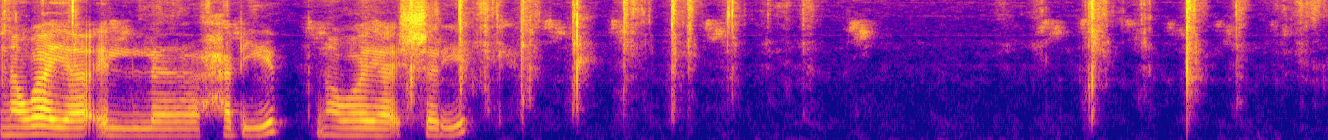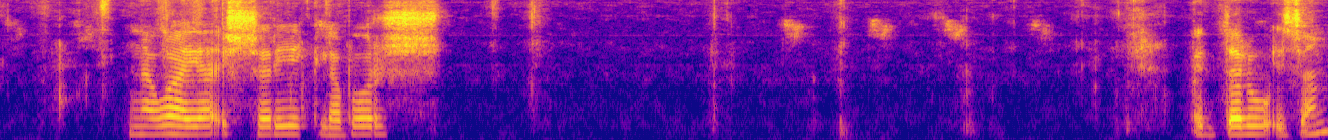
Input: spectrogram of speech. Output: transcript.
نوايا الحبيب نوايا الشريك. نوايا الشريك لبرج الدلو إذن.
